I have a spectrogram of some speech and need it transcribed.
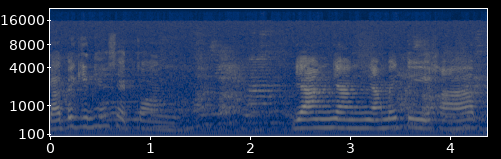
บัสไปกินให้เสร็จก่อน ยังยังยังไม่ตีครับ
